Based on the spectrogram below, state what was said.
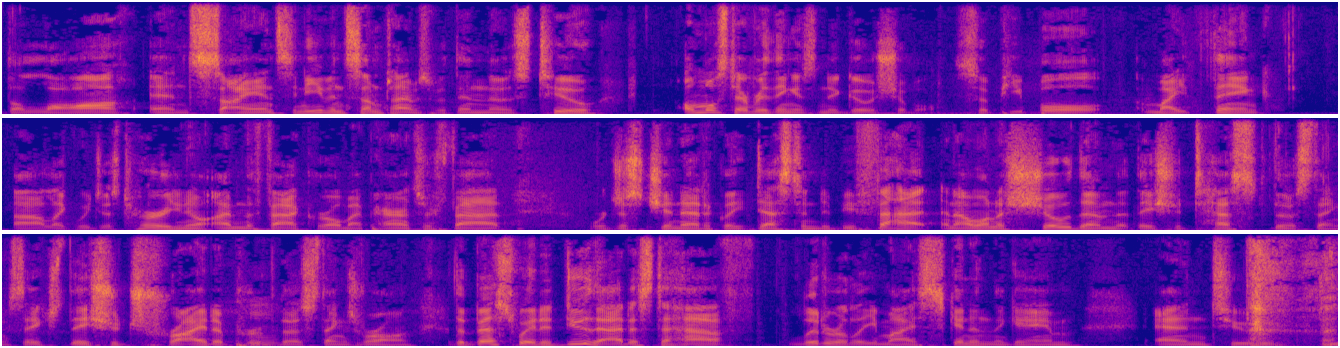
the law and science, and even sometimes within those two, almost everything is negotiable. So people might think, uh, like we just heard, you know, I'm the fat girl, my parents are fat, we're just genetically destined to be fat. And I want to show them that they should test those things. They, they should try to prove those things wrong. The best way to do that is to have literally my skin in the game and to do,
